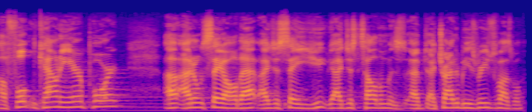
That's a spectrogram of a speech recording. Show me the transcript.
a Fulton County Airport. Uh, I don't say all that. I just say, you, I just tell them, I, I, try to be as reasonable as possible.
